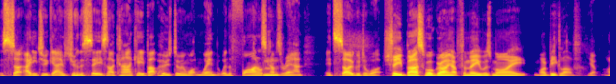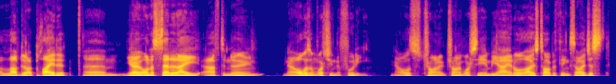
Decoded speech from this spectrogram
There's so 82 games during the season. I can't keep up who's doing what and when. But when the finals Mm. comes around, it's so good to watch. See, basketball growing up for me was my my big love. Yep. I loved it. I played it. Um, you know, on a Saturday afternoon, you know, I wasn't watching the footy. You know, I was trying to trying to watch the NBA and all those type of things. So I just,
